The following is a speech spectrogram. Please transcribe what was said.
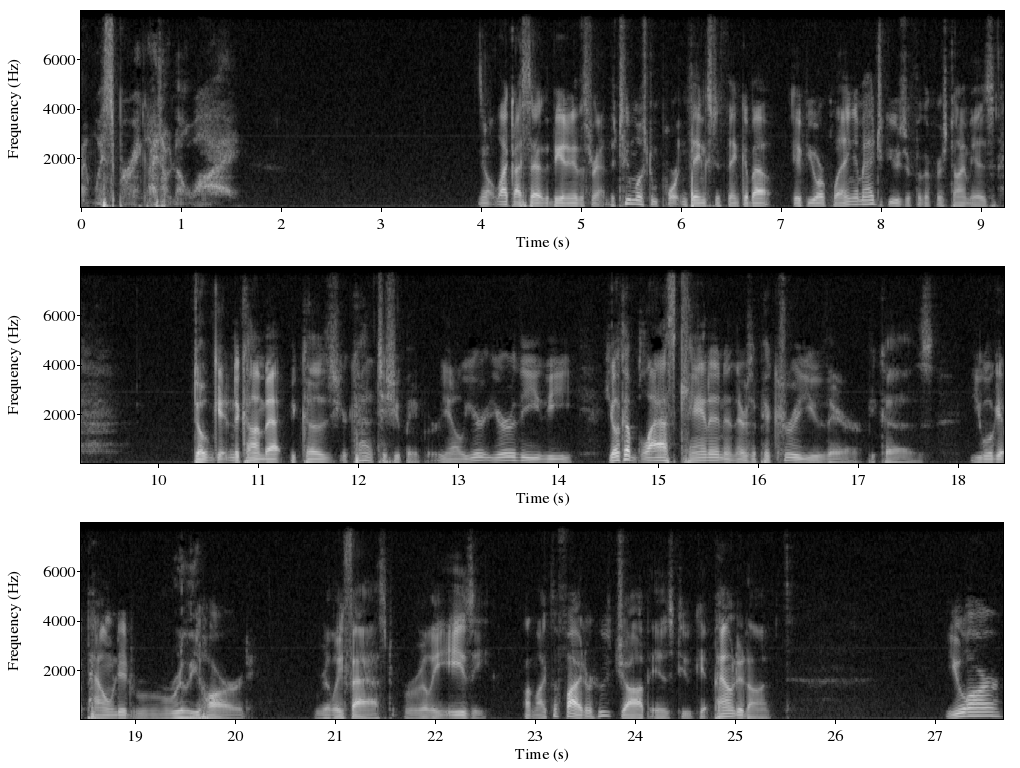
I'm whispering. I don't know why. You know, like I said at the beginning of this rant, the two most important things to think about if you are playing a magic user for the first time is don't get into combat because you're kind of tissue paper. You know, you're you're the the you look at glass cannon and there's a picture of you there because you will get pounded really hard, really fast, really easy. Unlike the fighter whose job is to get pounded on. You are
